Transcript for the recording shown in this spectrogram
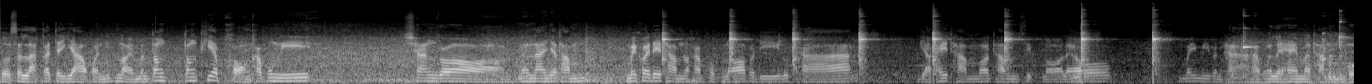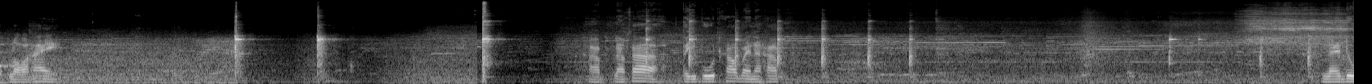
ตัวสลักก็จะยาวกว่านิดหน่อย มันต้องต้องเทียบของครับพวกนี้ ช่างก็นานๆจะทำไม่ค่อยได้ทำหรอกครับหกล้อพอดีลูกค้า อยากให้ทำเพราะทำสิบล้อแล้วไม่มีปัญหาครับก็เลยให้มาทำหกล้อให้ครับแล้วก็ตีบูทเข้าไปนะครับ และดู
